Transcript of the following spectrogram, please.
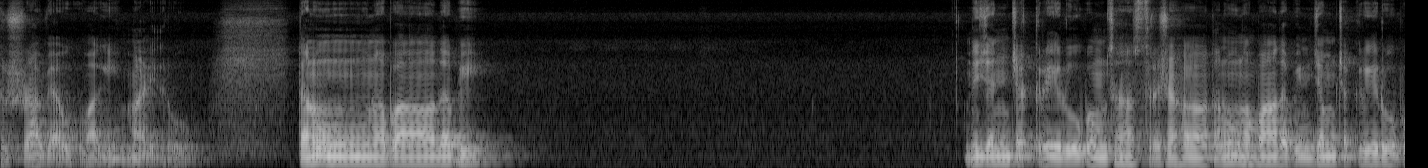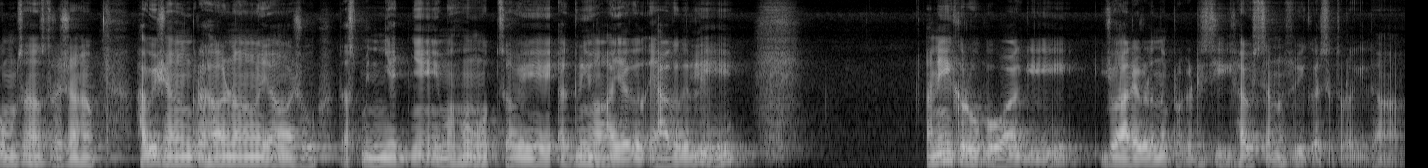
ದುಶ್ರಾವ್ಯವಾಗಿ ಮಾಡಿದರು. ತನೂನಪಾದಪಿ ನಿಜಂ ಚಕ್ರೇ ರೂಪಂ ಸಹಸ್ರಶಃ ತನೂನಪಾದಪಿ ನಿಜಂ ಚಕ್ರೇ ರೂಪಂ ಸಹಸ್ರಶಃ ಹವಿಷಾಂಗ್ರಹಣಾಯಾಶು ತಸ್ಮಿನ್ ಯಜ್ಞೆ ಮಹೋತ್ಸವೇ ಅಗ್ನಿ ಯಾಗದಲ್ಲಿ ಅನೇಕ ರೂಪವಾಗಿ ಜ್ವಾಲೆಗಳನ್ನು ಪ್ರಕಟಿಸಿ ಹವಿಸ್ಸನ್ನು ಸ್ವೀಕರಿಸತೊಡಗಿದ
